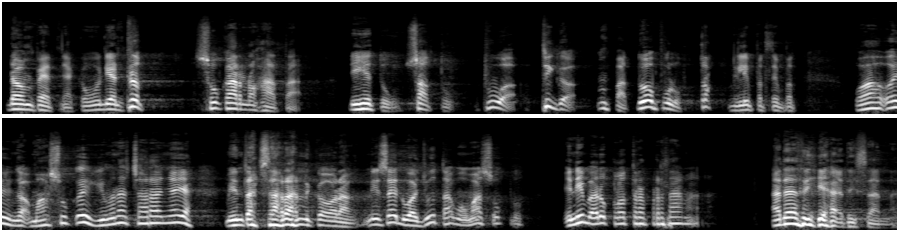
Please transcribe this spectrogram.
dompetnya. Kemudian drut. Soekarno Hatta. Dihitung. Satu, dua, tiga, empat, dua puluh. Truk dilipat-lipat. Wah, oi nggak masuk, eh gimana caranya ya? Minta saran ke orang. Ini saya dua juta mau masuk tuh. Ini baru kloter pertama. Ada ria di sana.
